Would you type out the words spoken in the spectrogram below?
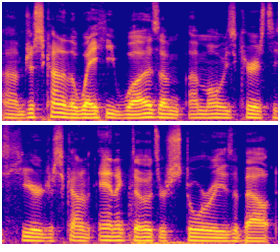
um, just kind of the way he was. I'm I'm always curious to hear just kind of anecdotes or stories about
